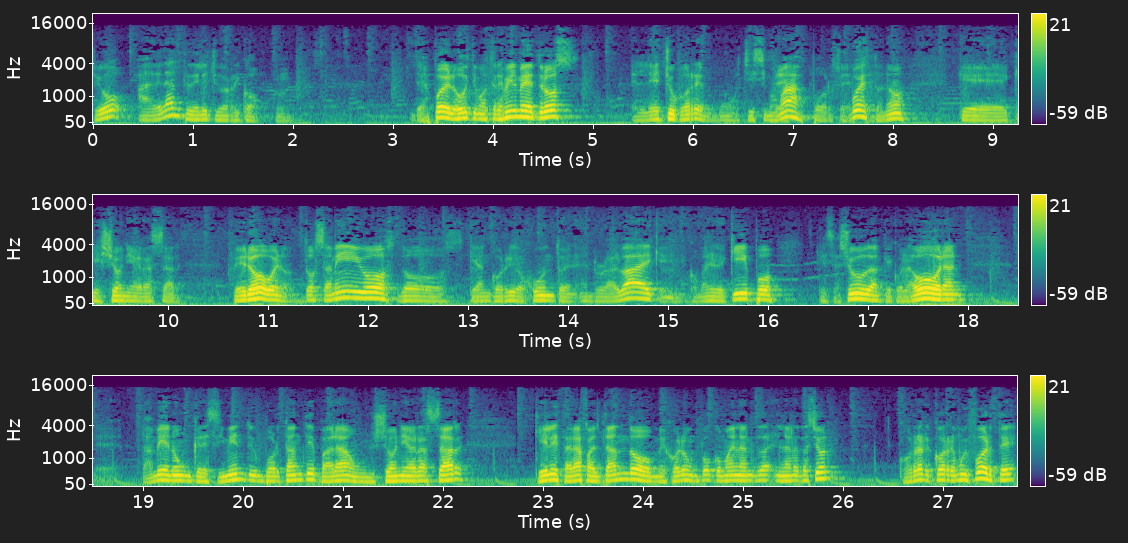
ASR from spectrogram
llegó adelante del Lechu de Ricó. Después de los últimos 3.000 metros, el Lechu corre muchísimo más, por supuesto, ¿no? Que, que Johnny Agrasar. Pero bueno, dos amigos, dos que han corrido juntos en, Rural Bike, en compañero de equipo, que se ayudan, que colaboran. Eh, también un crecimiento importante para un Johnny Agrasar, que le estará faltando mejorar un poco más en la, natación. Correr corre muy fuerte,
